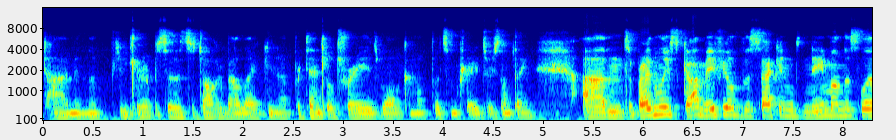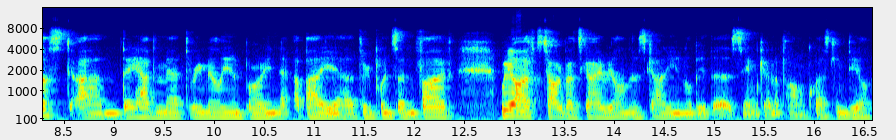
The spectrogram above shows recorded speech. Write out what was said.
time in the future episodes to talk about like you know potential trades. We'll come up with some trades or something. Um, surprisingly, Scott Mayfield, the second name on this list, um, they have him at three million point, by uh, three point seven five. We all have to talk about Sky. We all know Scotty, and it'll be the same kind of phone question deal.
